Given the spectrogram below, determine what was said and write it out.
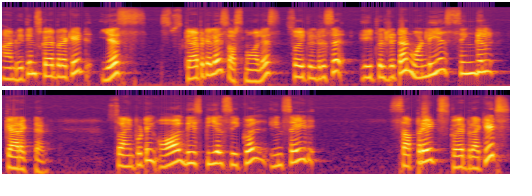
And within square bracket S capital S or small s so it will it will return only a single character. So I am putting all these PL SQL inside separate square brackets.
